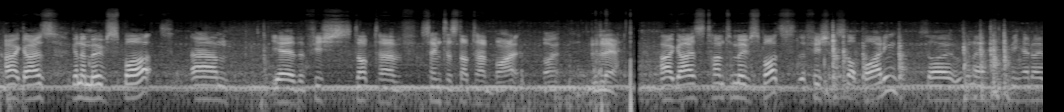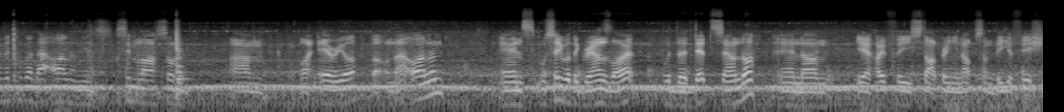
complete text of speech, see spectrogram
Alright guys, gonna move spots. Um, yeah, the fish stopped to have, seemed to stop to have bite. bite. Alright guys, time to move spots. The fish have stopped biting. So we're gonna maybe head over to where that island is. Similar sort of um, like area, but on that island. And we'll see what the ground's like with the depth sounder. And um, yeah, hopefully start bringing up some bigger fish.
